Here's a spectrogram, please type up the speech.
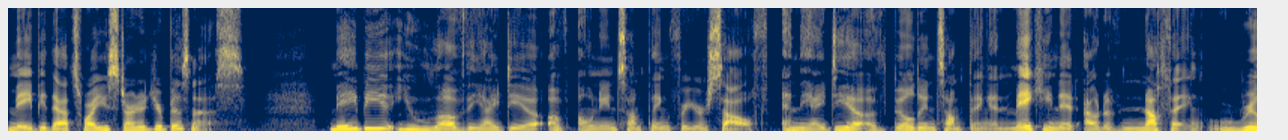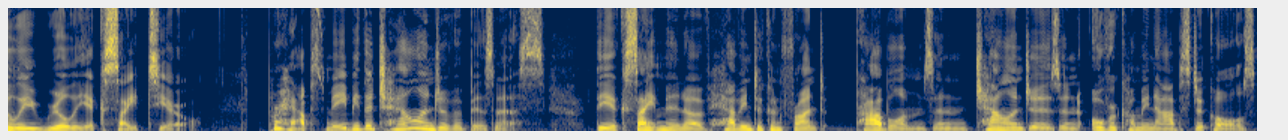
Maybe that's why you started your business. Maybe you love the idea of owning something for yourself, and the idea of building something and making it out of nothing really, really excites you perhaps maybe the challenge of a business, the excitement of having to confront problems and challenges and overcoming obstacles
